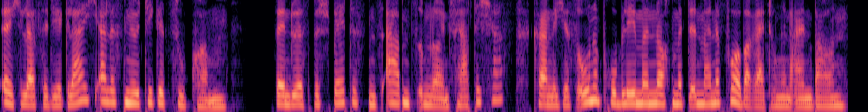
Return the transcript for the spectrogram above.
Ich lasse dir gleich alles Nötige zukommen. Wenn du es bis spätestens abends um neun fertig hast, kann ich es ohne Probleme noch mit in meine Vorbereitungen einbauen.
